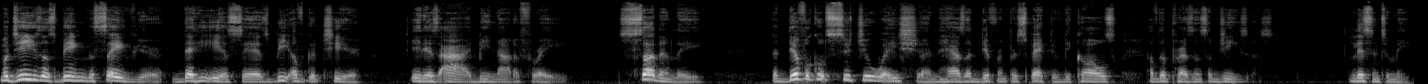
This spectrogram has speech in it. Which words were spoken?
But Jesus, being the Savior that he is, says, Be of good cheer. It is I, be not afraid. Suddenly, the difficult situation has a different perspective because of the presence of Jesus. Listen to me.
